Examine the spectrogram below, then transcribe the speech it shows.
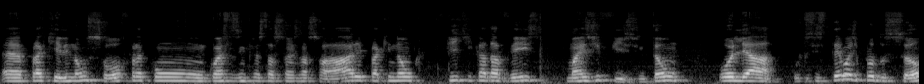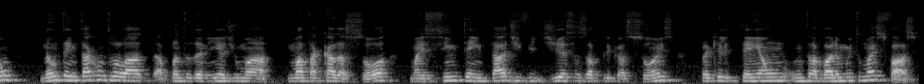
é, para que ele não sofra com, com essas infestações na sua área e para que não fique cada vez mais difícil. Então, olhar o sistema de produção, não tentar controlar a planta daninha de uma, uma tacada só, mas sim tentar dividir essas aplicações para que ele tenha um, um, trabalho muito mais fácil.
